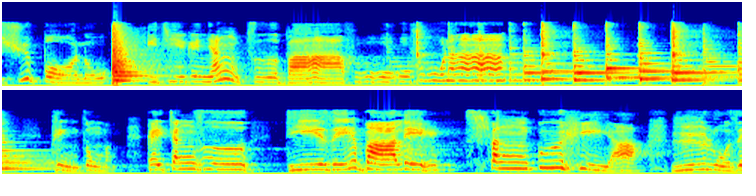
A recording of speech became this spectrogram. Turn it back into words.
许暴露，一见个娘子把夫妇呢？听众们，该将是敌人把来生官黑呀，雨落在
